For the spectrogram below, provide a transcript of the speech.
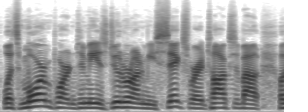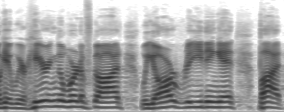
What's more important to me is Deuteronomy 6, where it talks about okay, we're hearing the word of God, we are reading it, but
